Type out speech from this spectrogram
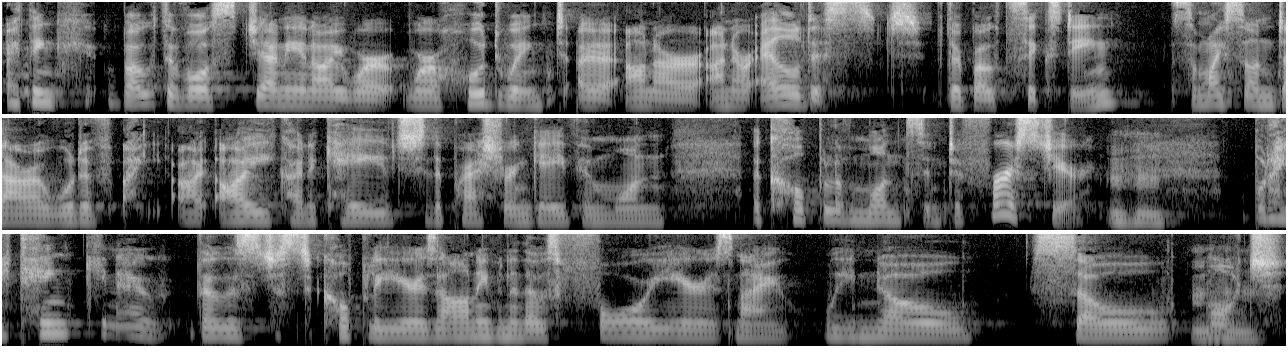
I think both of us, Jenny and I, were were hoodwinked uh, on our on our eldest. They're both sixteen. So my son Dara would have. I, I, I kind of caved to the pressure and gave him one a couple of months into first year. But I think you know those just a couple of years on, even in those four years now, we know so mm-hmm. much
